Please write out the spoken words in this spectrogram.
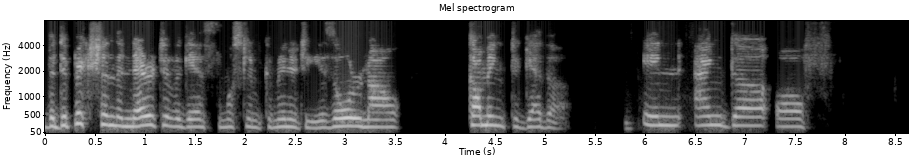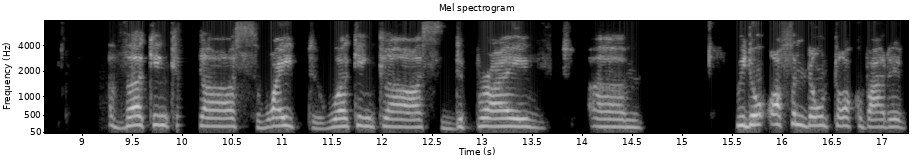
The depiction, the narrative against the Muslim community is all now coming together in anger of working class, white working class, deprived. Um, we don't often don't talk about it,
